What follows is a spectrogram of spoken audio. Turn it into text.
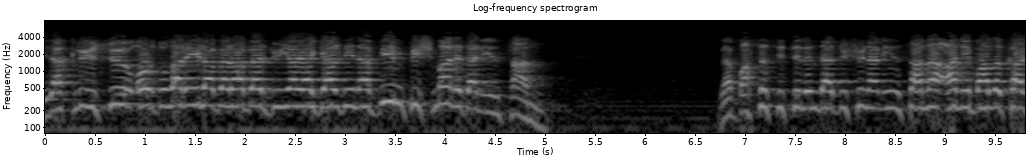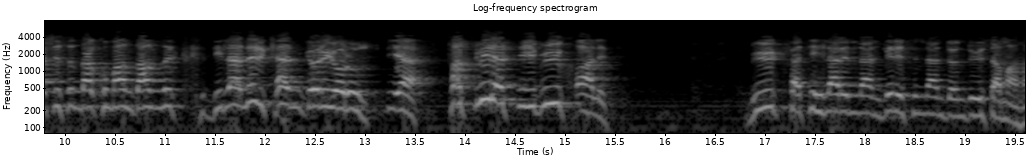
Heraklius'u ordularıyla beraber dünyaya geldiğine bin pişman eden insan. Ve batı stilinde düşünen insana Anibal'ı karşısında kumandanlık dilenirken görüyoruz diye tasvir ettiği büyük Halit, büyük fetihlerinden birisinden döndüğü zaman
